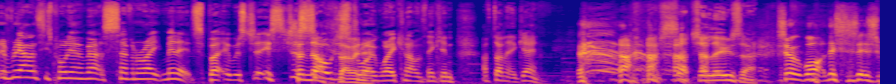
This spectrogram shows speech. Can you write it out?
in reality is probably only about seven or eight minutes, but it was just, it's just enough, soul destroying. waking up and thinking, I've done it again. I'm such a loser. So what this is,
